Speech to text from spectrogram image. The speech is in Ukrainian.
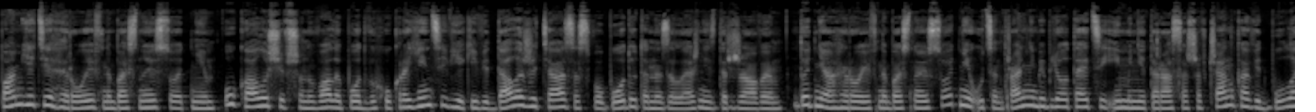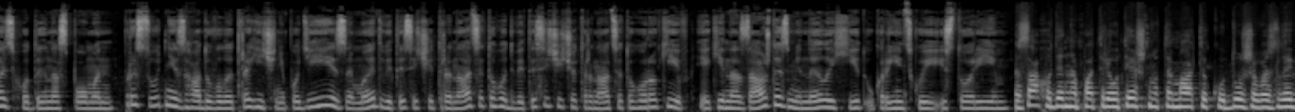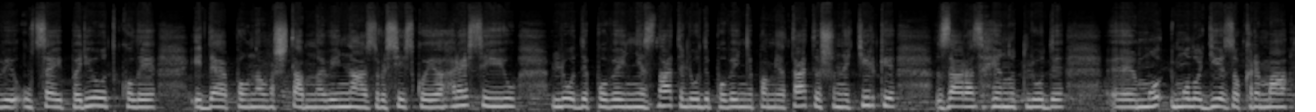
Пам'яті героїв Небесної Сотні у Калуші вшанували подвиг українців, які віддали життя за свободу та незалежність держави. До Дня Героїв Небесної Сотні у центральній бібліотеці імені Тараса Шевченка відбулась година спомин. Присутні згадували трагічні події зими 2013-2014 років, які назавжди змінили хід української історії. Заходи на патріотичну тематику дуже важливі у цей період, коли йде повномасштабна війна з російською агресією. Люди повинні знати, люди повинні пам'ятати, що не тільки зараз гинуть люди е, молоді, зокрема.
